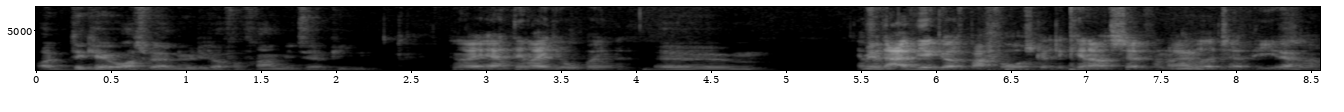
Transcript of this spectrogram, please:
Og det kan jo også være nyttigt at få frem i terapien. Ja, det er en rigtig god pointe. Øh, ja, for men, der er virkelig også bare forskel. Det kender jeg også selv, for når jeg har mm. været i terapi. Ja. Altså.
